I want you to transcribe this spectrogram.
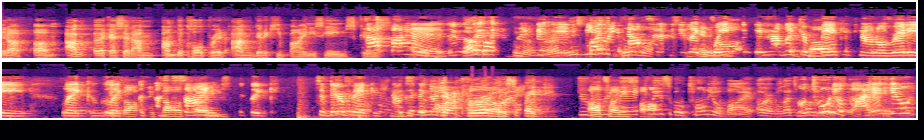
it up. Um, I'm like I said, I'm I'm the culprit. I'm gonna keep buying these games because Stop buying it. They, Stop they, they, them, they, alright? they At the immediately good announce ones. it. They, like It's wait. all- they have like your all- bank account already, like like all- it's all assigned like to their bank account. 'cause It's they like know when yeah, for real. It's like Dude, All really Tony's make fault. this? Well, Tony will buy it. All right, well that's. Well, one Tony will buy it. You know,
